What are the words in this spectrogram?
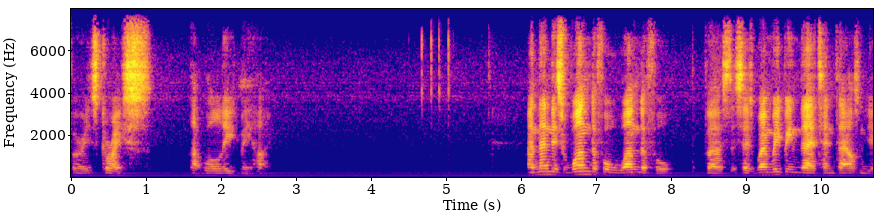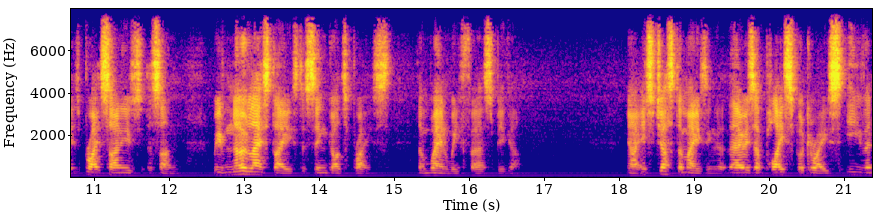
for it's grace that will lead me home. And then this wonderful, wonderful verse that says, When we've been there 10,000 years, bright shining as the sun, we've no less days to sing God's praise than when we first begun. Now, it's just amazing that there is a place for grace even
